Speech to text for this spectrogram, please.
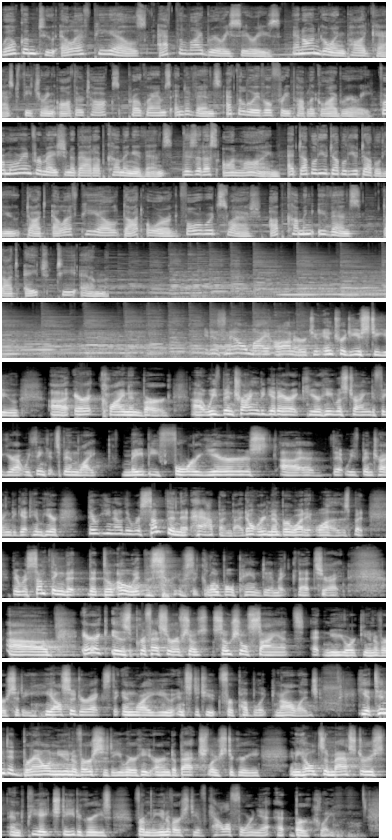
Welcome to LFPL's At the Library series, an ongoing podcast featuring author talks, programs, and events at the Louisville Free Public Library. For more information about upcoming events, visit us online at www.lfpl.org forward slash upcoming events.htm. It is now my honor to introduce to you uh, Eric Klinenberg. Uh, we've been trying to get Eric here. He was trying to figure out, we think it's been like maybe four years uh, that we've been trying to get him here. There, you know, there was something that happened. I don't remember what it was, but there was something that that oh, it was it was a global pandemic. That's right. Uh, Eric is professor of social science at New York University. He also directs the NYU Institute for Public Knowledge. He attended Brown University where he earned a bachelor's degree and he holds a master's and PhD degrees from the University of California at Berkeley.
